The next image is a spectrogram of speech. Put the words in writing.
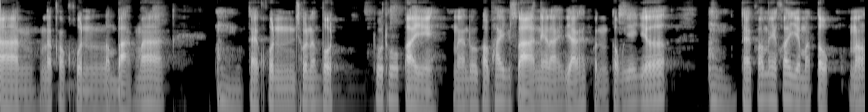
นานแล้วก็คนลำบากมาก แต่คนชนบททั่ว ๆ ไปนะโดยพระภาคอีสานเนี่ยแหละอยากให้ฝนตกเยอะๆแต่ก็ไม่ค่อยจะมาตกเนาะ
